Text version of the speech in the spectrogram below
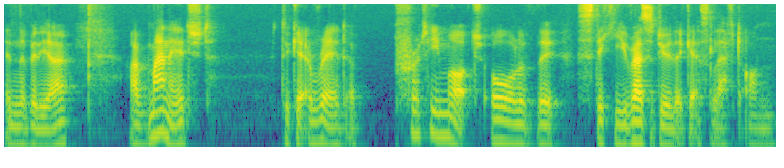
in the video, I've managed to get rid of pretty much all of the sticky residue that gets left on,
